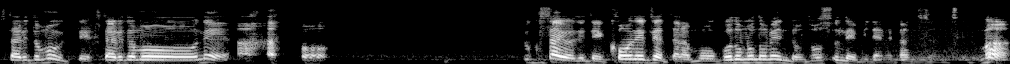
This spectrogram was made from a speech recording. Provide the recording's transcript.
二人とも打って、二人ともね、あの、副作用出て高熱やったらもう子供の面倒どうすんねんみたいな感じなんですけど、まあ、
